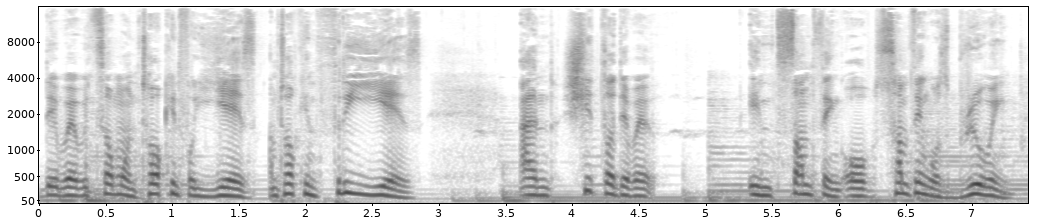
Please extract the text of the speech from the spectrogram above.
they were with someone talking for years. I'm talking three years and she thought they were in something or something was brewing.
